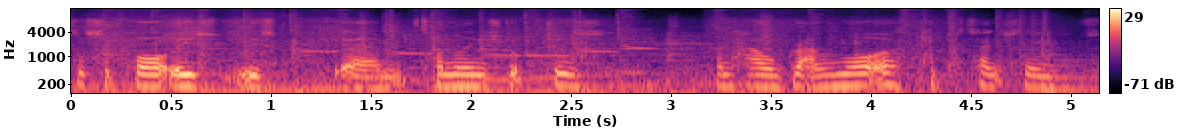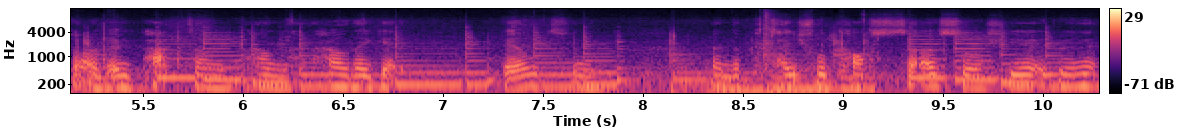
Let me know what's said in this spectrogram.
to support these, these um, tunnelling structures and how groundwater could potentially sort of impact on, on how they get built and, and the potential costs that are associated with it.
